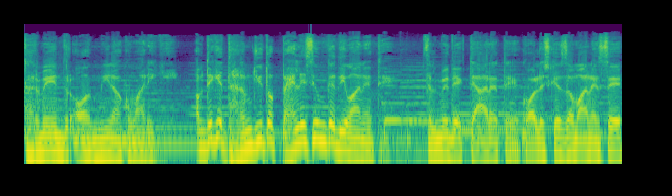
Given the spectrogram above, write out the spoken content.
धर्मेंद्र और मीना कुमारी की। अब देखिए धर्म जी तो पहले से उनके दीवाने थे। फ़िल्में देखते आ रहे थे। कॉलेज के जमाने से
